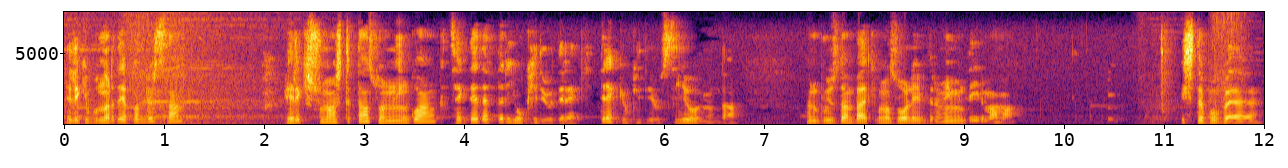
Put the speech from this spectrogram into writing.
Hele ki bunları da yapabilirsem. Hele ki şunu açtıktan sonra Ningguang tekli hedefleri yok ediyor direkt. Direkt yok ediyor. Siliyor oyundan. Hani bu yüzden belki buna zorlayabilirim. Emin değilim ama. İşte bu be.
